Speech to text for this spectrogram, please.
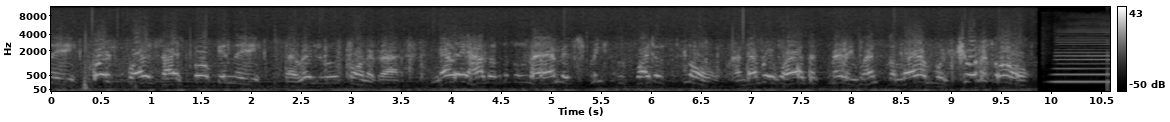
The first words I spoke in the original phonograph. Mary had a little lamb, its fleece was white as snow, and everywhere that Mary went, the lamb was sure to go.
